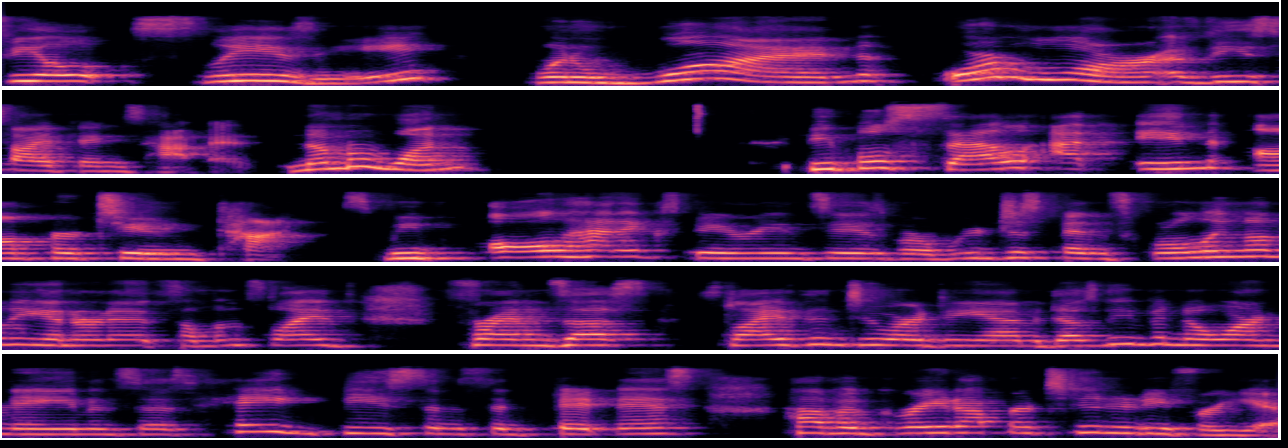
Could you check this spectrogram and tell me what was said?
feel sleazy when one or more of these five things happen. Number one, people sell at inopportune times. We've all had experiences where we've just been scrolling on the internet. Someone slides, friends us, slides into our DM, doesn't even know our name and says, Hey, B Simpson Fitness, have a great opportunity for you.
